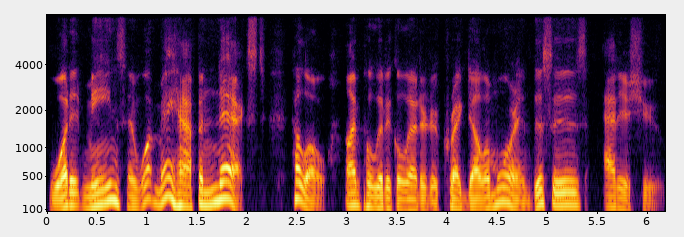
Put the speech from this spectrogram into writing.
what it means, and what may happen next. Hello, I'm political editor Craig Dellimore, and this is At Issue.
